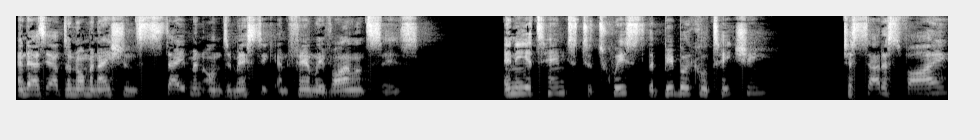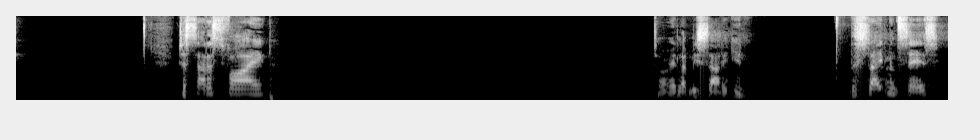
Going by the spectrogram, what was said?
And as our denomination's statement on domestic and family violence says, any attempt to twist the biblical teaching to satisfy to satisfy Sorry, let me start again. The statement says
